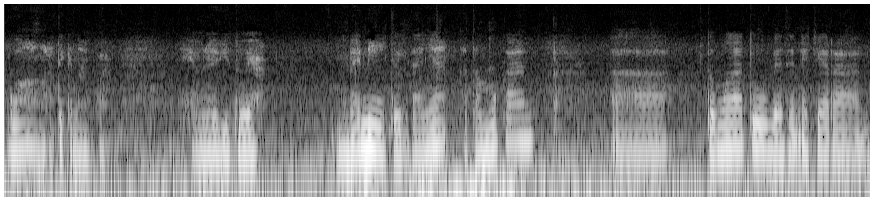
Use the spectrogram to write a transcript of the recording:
Gue nggak ngerti kenapa. Ya udah gitu ya. Udah nih ceritanya ketemu kan uh, ketemu lah tuh bensin eceran.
